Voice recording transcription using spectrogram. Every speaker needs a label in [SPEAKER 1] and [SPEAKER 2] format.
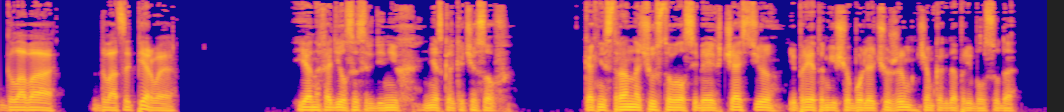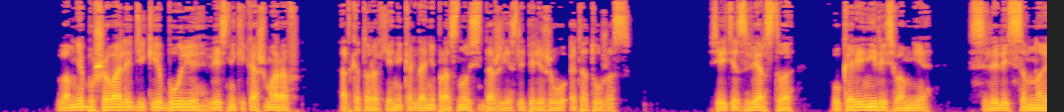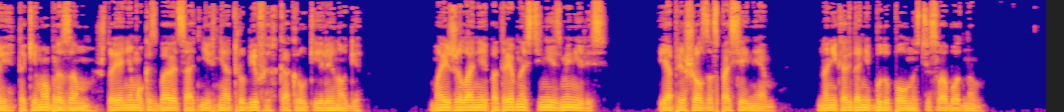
[SPEAKER 1] Глава 21 Я находился среди них несколько часов. Как ни странно, чувствовал себя их частью и при этом еще более чужим, чем когда прибыл сюда. Во мне бушевали дикие бури, вестники кошмаров, от которых я никогда не проснусь, даже если переживу этот ужас. Все эти зверства укоренились во мне, Слились со мной таким образом, что я не мог избавиться от них, не отрубив их, как руки или ноги. Мои желания и потребности не изменились. Я пришел за спасением, но никогда не буду полностью свободным.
